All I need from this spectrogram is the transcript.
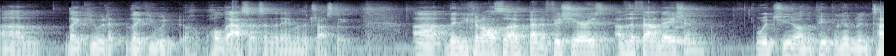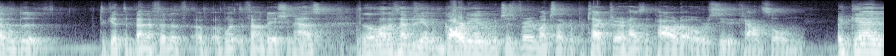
um, like you would like you would hold assets in the name of the trustee. Uh, then you can also have beneficiaries of the foundation, which you know the people can be entitled to to get the benefit of, of, of, what the foundation has. And a lot of times you have a guardian, which is very much like a protector, has the power to oversee the council. Again,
